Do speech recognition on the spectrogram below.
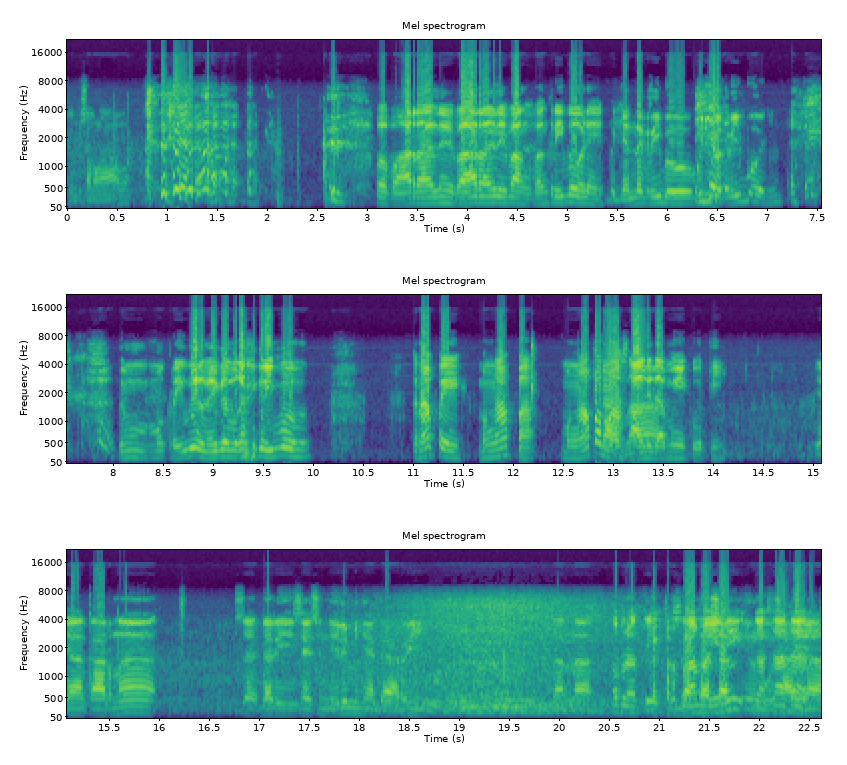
Gak bisa ngelawak. Wah parah nih, parah nih Bang, Bang Kribo nih. Bercanda Kribo. Gue juga Kribo aja. Itu mau kriwil mereka bukan kribo. Kenapa? Mengapa? Mengapa Mas Al tidak mengikuti? Ya karena saya, dari saya sendiri menyadari karena Oh berarti selama keterbatasan ini nggak sadar. saya.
